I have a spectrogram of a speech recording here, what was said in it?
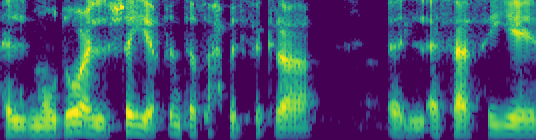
هالموضوع الشيق. أنت صاحب الفكرة الأساسية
